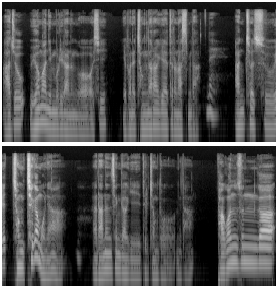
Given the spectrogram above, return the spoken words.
아주 위험한 인물이라는 것이 이번에 적나라하게 드러났습니다. 네. 안철수의 정체가 뭐냐라는 생각이 들 정도입니다. 박원순과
